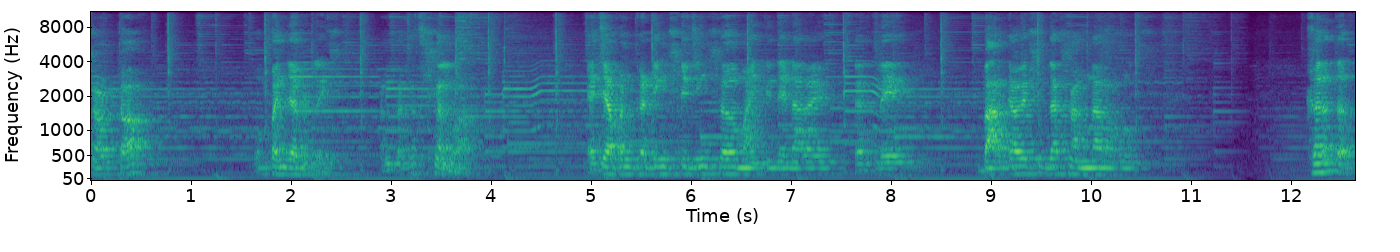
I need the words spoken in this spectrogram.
शॉर्ट टॉप व पंजाबी ड्रेस आणि तसंच सलवार. याची आपण कटिंग स्टिचिंगसह माहिती देणार आहे. त्यातले बारकावे सुद्धा सांगणार आहोत. खरं तर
